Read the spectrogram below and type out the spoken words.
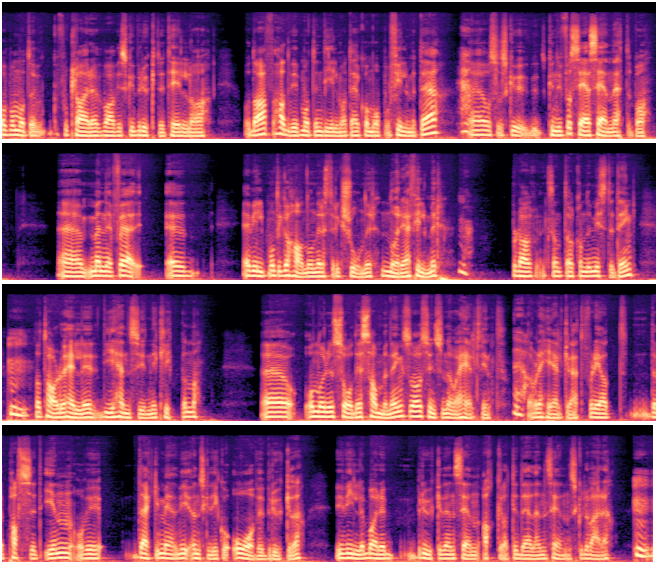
Og på en måte forklare hva vi skulle bruke det til, og, og da hadde vi på en måte en deal med at jeg kom opp og filmet det, eh, og så skulle, kunne vi få se scenen etterpå. Eh, men for jeg, jeg, jeg vil på en måte ikke ha noen restriksjoner når jeg filmer. Nei. For da, sant, da kan du miste ting. Mm. Da tar du heller de hensynene i klippen, da. Eh, og når hun så det i sammenheng, så syntes hun det var helt fint. Ja. Da var det helt greit, fordi at det passet inn, og vi, det er ikke men, vi ønsket ikke å overbruke det. Vi ville bare bruke den scenen akkurat til det den scenen skulle være. Mm.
